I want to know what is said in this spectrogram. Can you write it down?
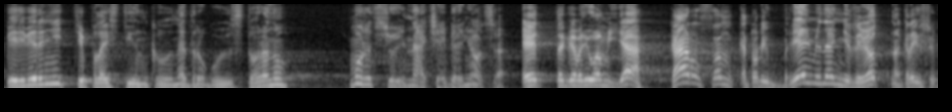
Переверните пластинку на другую сторону. Может, все иначе обернется. Это говорю вам я, Карлсон, который временно не живет на крыше.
